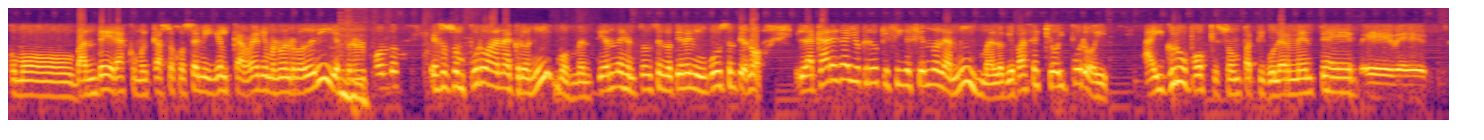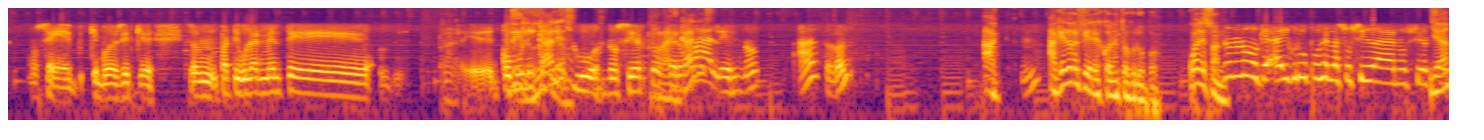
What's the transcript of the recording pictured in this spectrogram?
como banderas, como el caso de José Miguel Carrera y Manuel Rodríguez, pero en el fondo esos son puros anacronismos, ¿me entiendes? Entonces no tiene ningún sentido. No, la carga yo creo que sigue siendo la misma. Lo que pasa es que hoy por hoy hay grupos que son particularmente, eh, eh, no sé, ¿qué puedo decir? Que son particularmente eh, comunicativos, ¿no es cierto? ¿Radicales? Verbales, ¿no? Ah, perdón. ¿A, a qué te refieres con estos grupos? ¿Cuáles son? No, no, no, que hay grupos en la sociedad, ¿no es cierto? ¿Ya?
